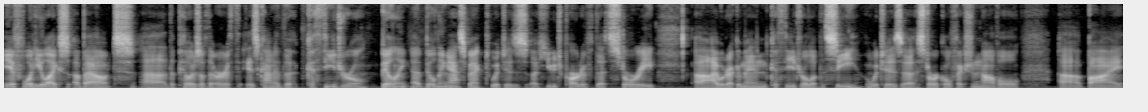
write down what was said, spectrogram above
if what he likes about uh, the Pillars of the Earth is kind of the cathedral building uh, building aspect, which is a huge part of that story, uh, I would recommend Cathedral of the Sea, which is a historical fiction novel by.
